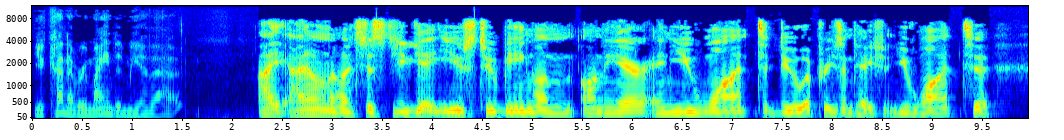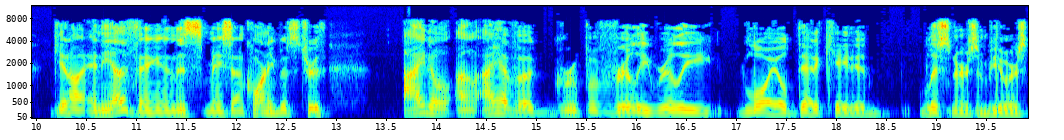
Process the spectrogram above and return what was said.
you kind of reminded me of that. I I don't know. It's just you get used to being on on the air, and you want to do a presentation. You want to get on. And the other thing, and this may sound corny, but it's the truth. I don't. I have a group of really, really loyal, dedicated listeners and viewers.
